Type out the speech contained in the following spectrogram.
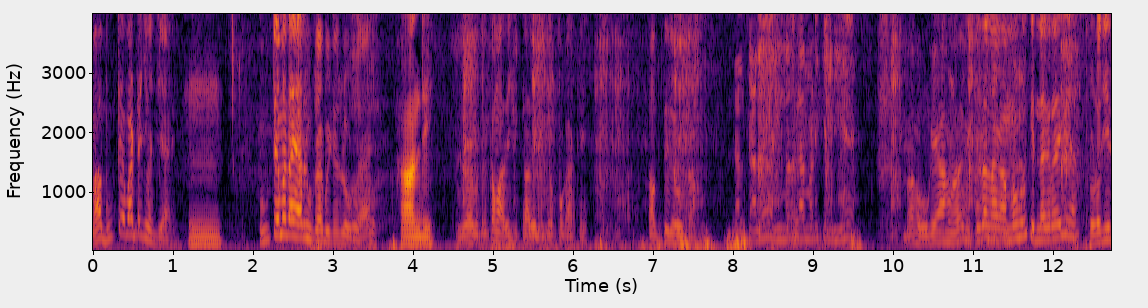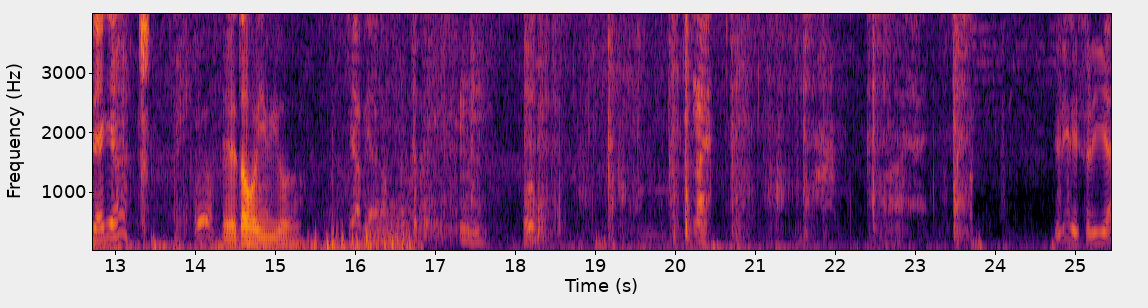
ਮੈਂ ਬੂਟੇ ਬਾਟੇ 'ਚ ਵੱਜਿਆ ਇਹ। ਹੂੰ। ਬੂਟੇ ਮੈਂ ਤਾਂ ਯਾਰ ਰੂਟਾ ਬੀਟਰ ਲੋਟ ਹੈ। ਹਾਂਜੀ। ਰੂਟਾ ਬੀਟਰ ਘਮਾ ਦੇ ਛਿੱਟਾ ਦੇ ਕੇ ਚੁੱਪ ਕਰਕੇ। ਸਭ ਤੇ ਲੋਟ ਆ। ਚੱਲ ਚੱਲ ਹਿੰਮਤ ਕਰ ਮਾੜੀ ਚੱਲੀਏ ਬਾ ਹੋ ਗਿਆ ਹੁਣ ਖਿੱਚੇ ਦਾ ਨਾ ਕੰਮ ਹੁਣ ਕਿੰਨਾ ਕੁ ਰਹਿ ਗਿਆ? ਥੋੜਾ ਜਿਹਾ ਰਹਿ ਗਿਆ। ਇਹ ਤਾਂ ਹੋਈ ਵੀ ਉਹ। ਕੀ ਪਿਆ ਕੰਮ ਹੋ ਲੈ। ਜਿਹੜੀ ਰੇਸੜੀ ਹੈ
